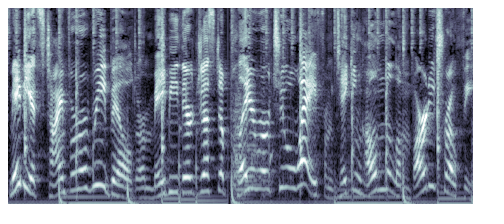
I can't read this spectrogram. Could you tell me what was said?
Maybe it's time for a rebuild, or maybe they're just a player or two away from taking home the Lombardi Trophy.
